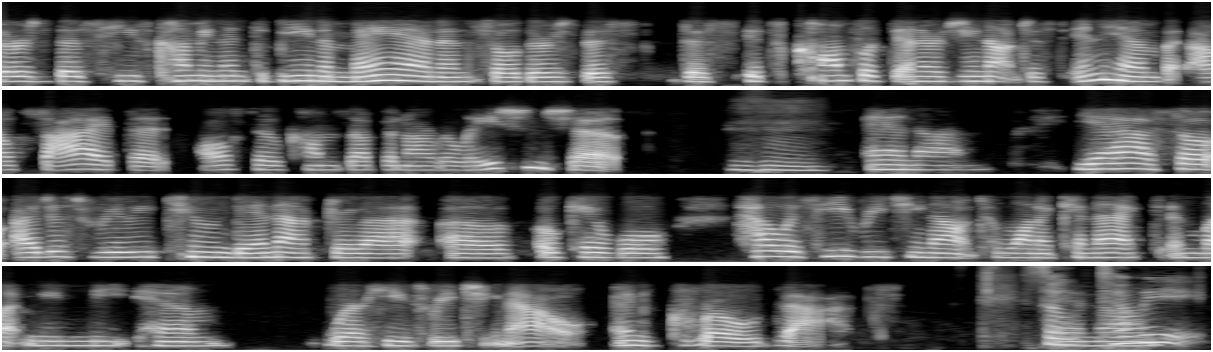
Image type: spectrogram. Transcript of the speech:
there's this he's coming into being a man and so there's this this it's conflict energy not just in him but outside that also comes up in our relationship mm-hmm. and um yeah so i just really tuned in after that of okay well how is he reaching out to want to connect and let me meet him where he's reaching out and grow that so and, tell um, me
